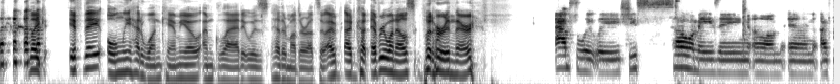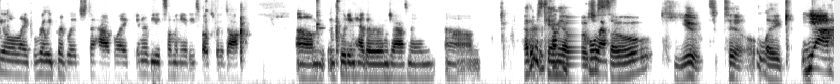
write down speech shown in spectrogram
like if they only had one cameo, I'm glad it was Heather Matarazzo. I'd, I'd cut everyone else, put her in there. Absolutely. She's so amazing. Um, and I feel like really privileged to have like interviewed so many of these folks for the doc. Um, including Heather and Jasmine. Um, Heather's cameo is just ass- so cute too. Like yeah,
